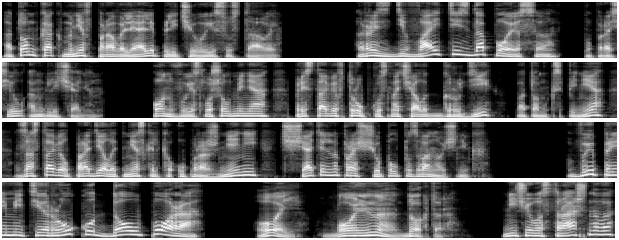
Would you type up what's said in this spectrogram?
о том, как мне вправляли плечевые суставы. «Раздевайтесь до пояса», — попросил англичанин. Он выслушал меня, приставив трубку сначала к груди, потом к спине, заставил проделать несколько упражнений, тщательно прощупал позвоночник. «Выпрямите руку до упора!» «Ой, больно, доктор!» Ничего страшного,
